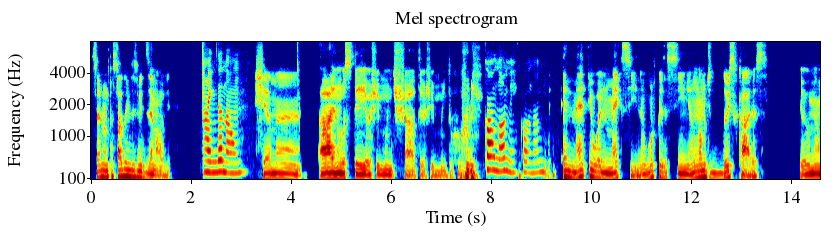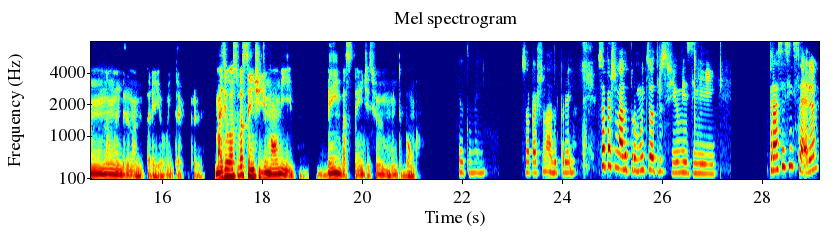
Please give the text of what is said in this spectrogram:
Saiu no ano passado ou em 2019. Ainda não. Chama. Ah, eu não gostei, eu achei muito chato, eu achei muito ruim. Qual o nome? Qual o nome? É Matthew and Maxine, alguma coisa assim. É um nome de dois caras. Eu não, não lembro o nome, peraí, eu vou entrar aqui pra ver. Mas eu gosto bastante de Malme, bem bastante, esse filme é muito bom. Eu também. Sou apaixonada por ele. Sou apaixonada por muitos outros filmes e. Pra ser sincera,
